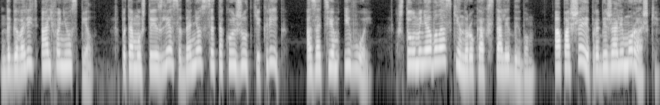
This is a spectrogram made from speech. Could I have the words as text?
Договорить Альфа не успел, потому что из леса донесся такой жуткий крик, а затем и вой, что у меня волоски на руках встали дыбом, а по шее пробежали мурашки.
